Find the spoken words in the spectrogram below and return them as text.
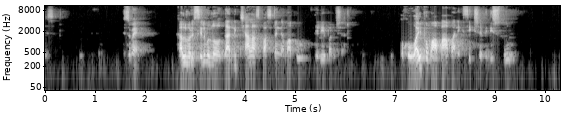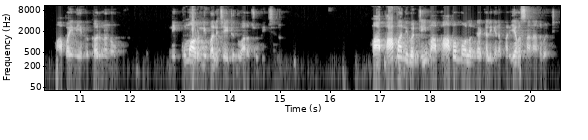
చేశారు. నిజమే కల్వరి సెలవులో దాన్ని చాలా స్పష్టంగా మాకు తెలియపరిచారు. ఒకవైపు మా పాపానికి శిక్ష విధిస్తూ మాపై నీ యొక్క కరుణను నీ కుమారుణ్ణి బలి చేయటం ద్వారా చూపించారు. మా పాపాన్ని బట్టి మా పాపం మూలంగా కలిగిన పర్యవసానాన్ని బట్టి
